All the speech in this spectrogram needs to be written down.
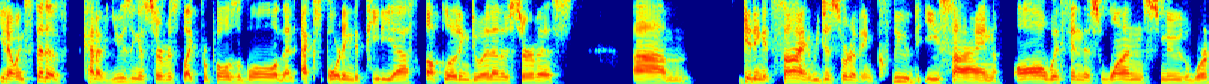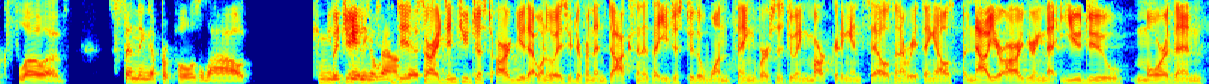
you know, instead of kind of using a service like Proposable and then exporting to PDF, uploading to another service, um, getting it signed, we just sort of include the e-sign all within this one smooth workflow of sending a proposal out, communicating James, around did, it. Sorry, didn't you just argue that one of the ways you're different than DocSend is that you just do the one thing versus doing marketing and sales and everything else? But now you're arguing that you do more than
